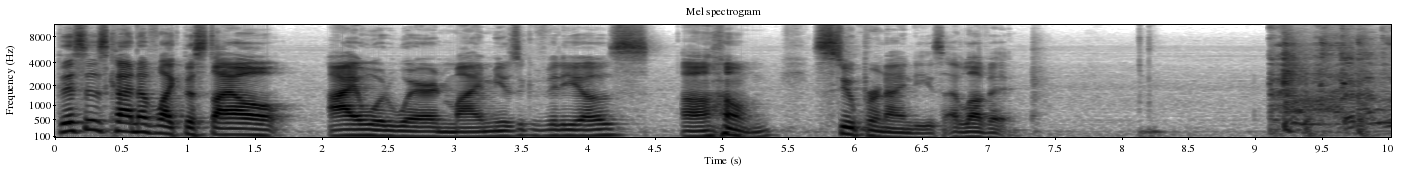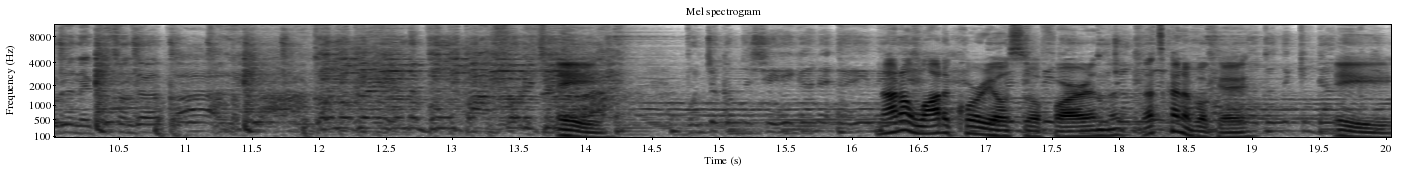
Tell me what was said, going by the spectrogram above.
this is kind of like the style I would wear in my music videos. Um, super 90s. I love it. Hey. Not a lot of choreo so far, and that's kind of okay. Hey.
